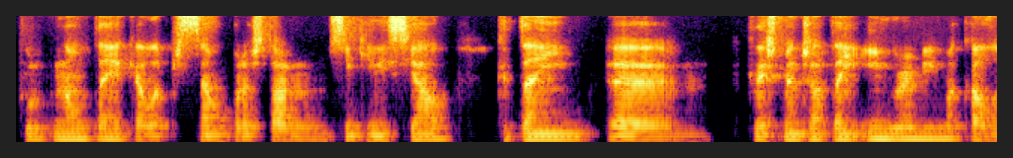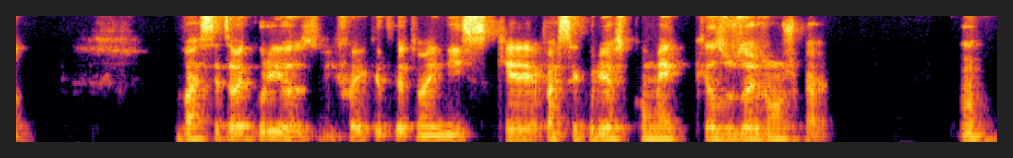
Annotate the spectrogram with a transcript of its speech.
porque não tem aquela pressão para estar no 5 inicial que tem, uh, que neste momento já tem Ingram e McCollum. Vai ser também curioso, e foi aquilo que eu também disse, que é, vai ser curioso como é que eles os dois vão jogar. Hum.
